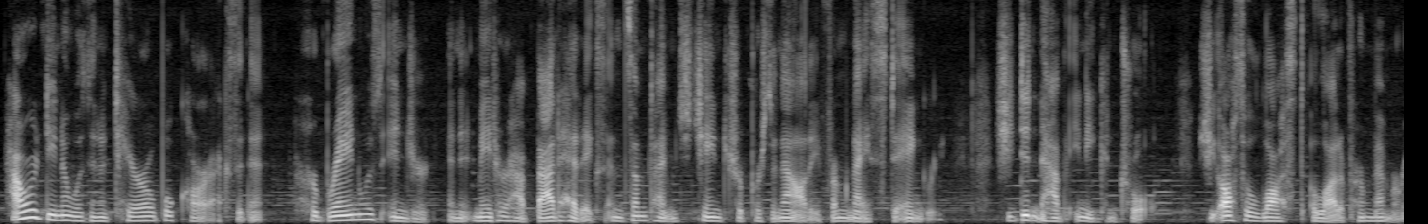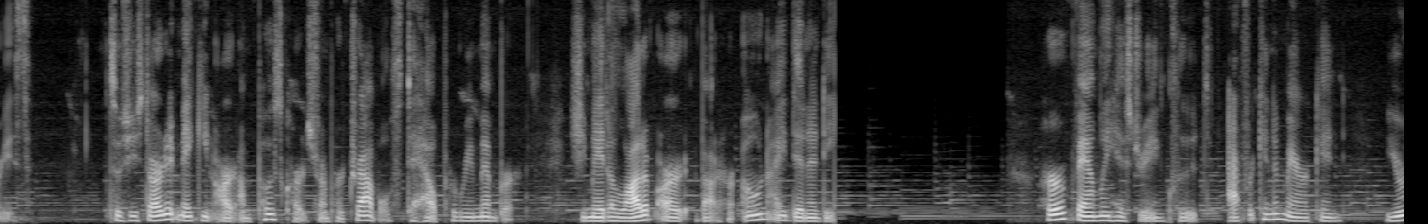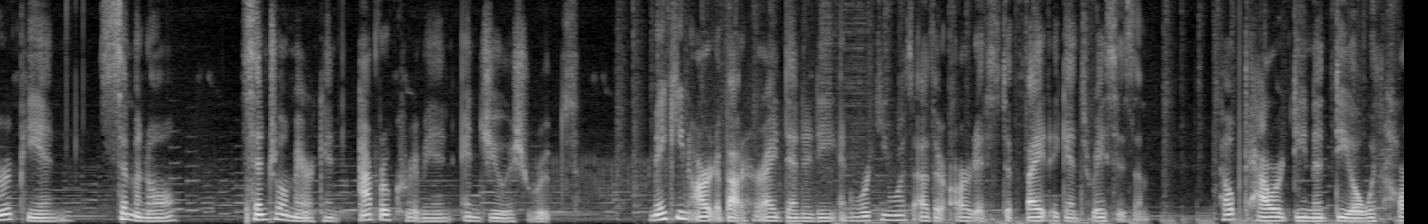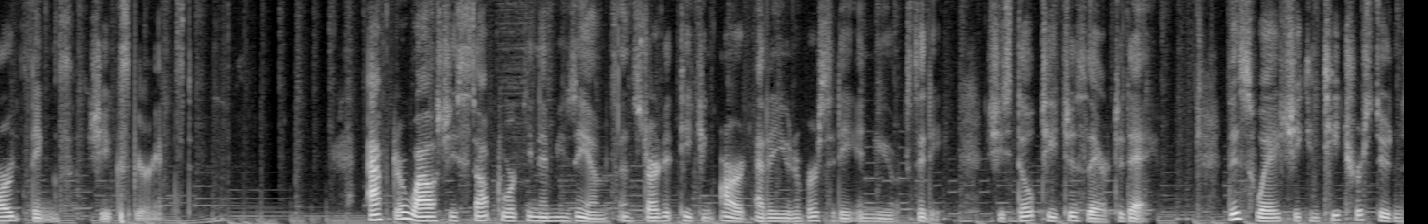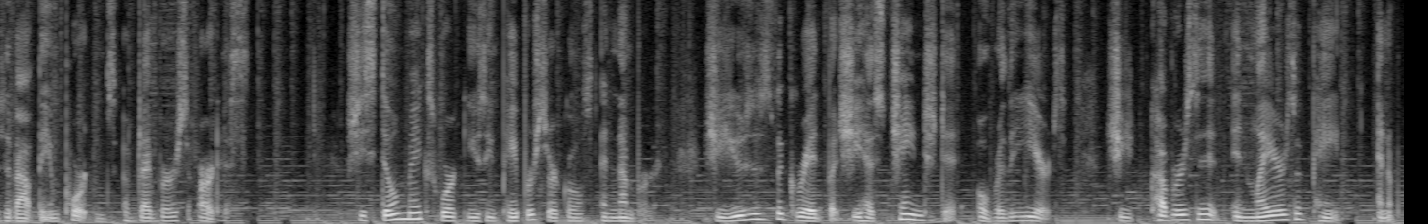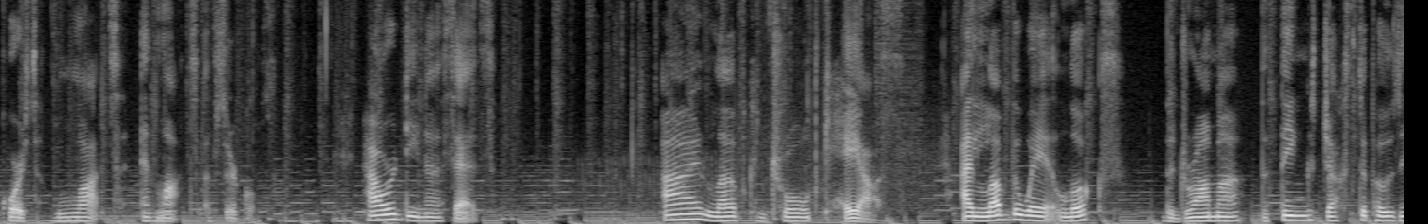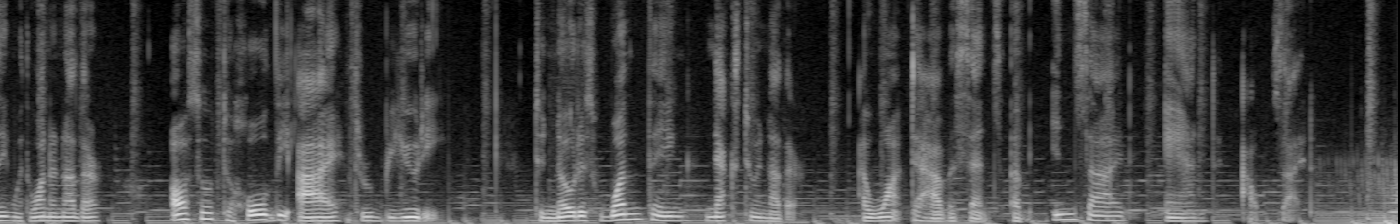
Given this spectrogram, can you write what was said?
Howardena was in a terrible car accident. Her brain was injured, and it made her have bad headaches and sometimes changed her personality from nice to angry. She didn't have any control. She also lost a lot of her memories. So she started making art on postcards from her travels to help her remember. She made a lot of art about her own identity. Her family history includes African American, European, Seminole, Central American, Afro Caribbean, and Jewish roots. Making art about her identity and working with other artists to fight against racism helped Howardena deal with hard things she experienced. After a while, she stopped working in museums and started teaching art at a university in New York City. She still teaches there today. This way, she can teach her students about the importance of diverse artists. She still makes work using paper circles and numbers. She uses the grid, but she has changed it over the years. She covers it in layers of paint and of course, lots and lots of circles. Howardena says, I love controlled chaos. I love the way it looks, the drama, the things juxtaposing with one another. Also, to hold the eye through beauty, to notice one thing next to another. I want to have a sense of inside and outside. Yeah.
